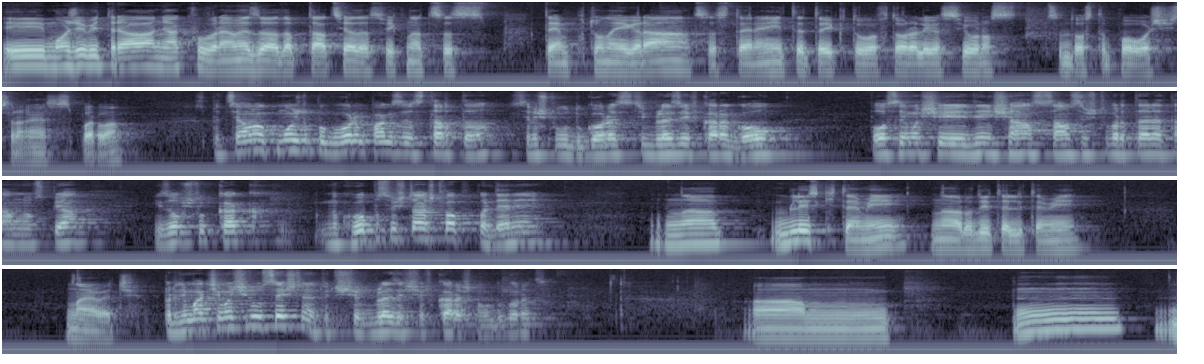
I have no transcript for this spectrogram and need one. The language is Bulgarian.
И може би трябва някакво време за адаптация да свикнат с темпото на игра, с терените, тъй като във втора лига сигурно са доста по-лоши в сравнение с първа. Специално ако може да поговорим пак за старта, срещу Лудогорец ти влезе и вкара гол. После имаше един шанс сам срещу вратаря, там не успя. Изобщо как, на кого посвещаваш това попадение? На близките ми, на родителите ми, най-вече. Преди матч имаш ли усещането, че ще влезеш, ще вкараш на Лудогорец? Ам...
